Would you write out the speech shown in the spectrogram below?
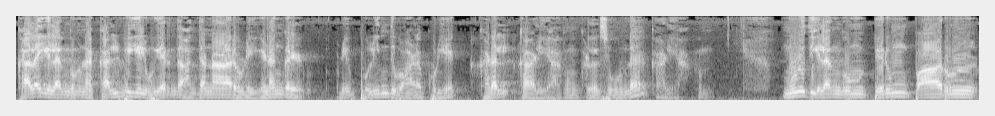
கலை இலங்கும் கல்வியில் உயர்ந்த அந்தனாளருடைய இனங்கள் அப்படியே பொழிந்து வாழக்கூடிய கடல் காளியாகும் கடல் சூழ்ந்த காளியாகும். முழுது இலங்கும் பெரும் பாருள்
